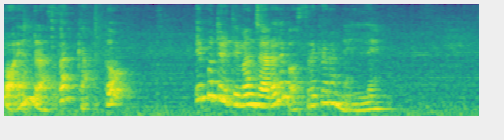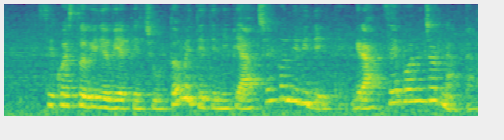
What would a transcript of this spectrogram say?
poi andrà staccato e potrete mangiare le vostre caramelle. Se questo video vi è piaciuto mettete mi piace e condividete. Grazie e buona giornata!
